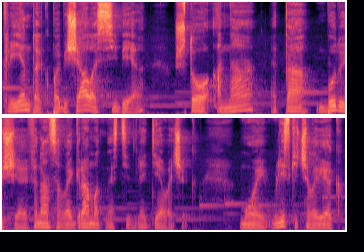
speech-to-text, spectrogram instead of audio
клиенток пообещала себе, что она – это будущее финансовой грамотности для девочек. Мой близкий человек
